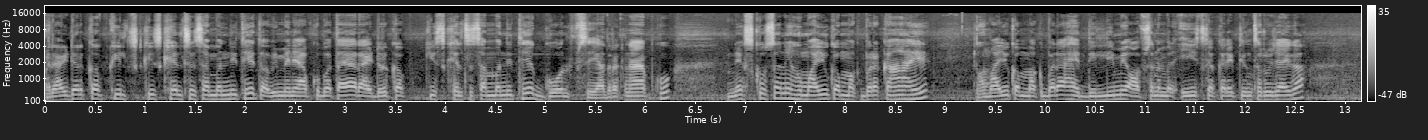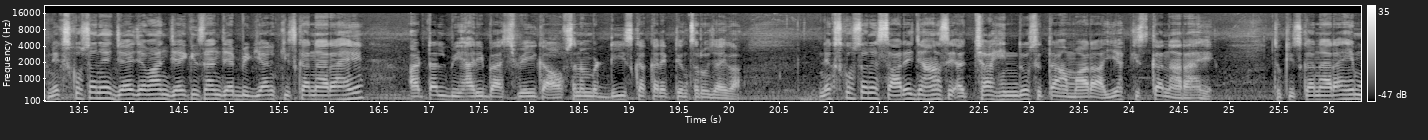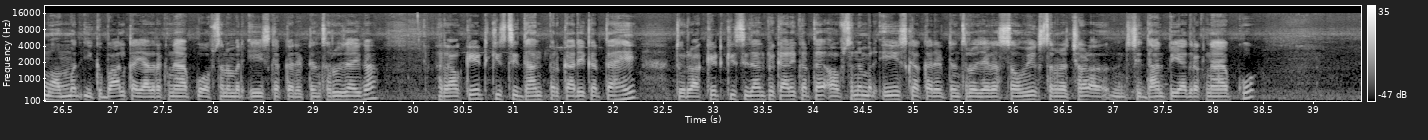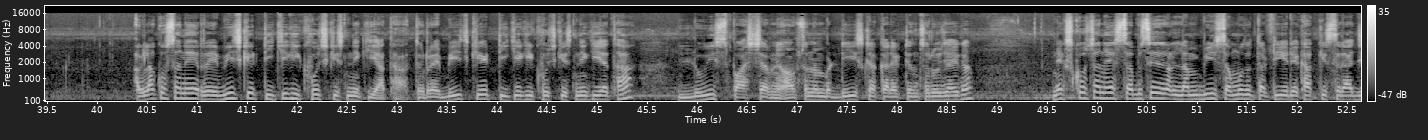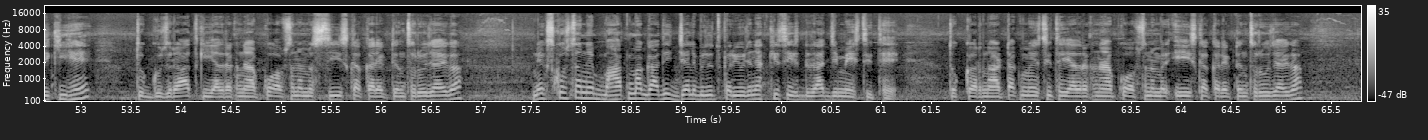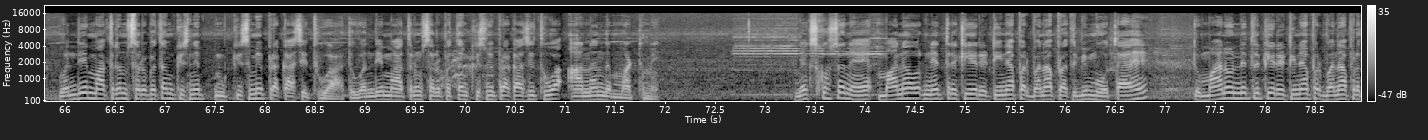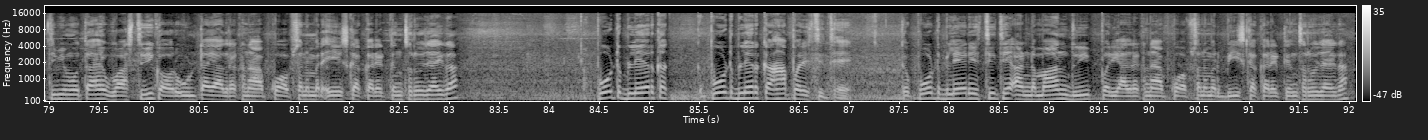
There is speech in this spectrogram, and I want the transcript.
राइडर कप किस किस खेल से संबंधित है? तो अभी मैंने आपको बताया राइडर कप किस खेल से संबंधित है? गोल्फ से, याद रखना है आपको। नेक्स्ट क्वेश्चन है, हुमायूं का मकबरा कहाँ है? तो हुमायूं का मकबरा है दिल्ली में। ऑप्शन नंबर ए, इसका करेक्ट आंसर हो जाएगा। नेक्स्ट क्वेश्चन है, जय जवान, जय किसान, जय विज्ञान, किसका नारा है? अटल बिहारी वाजपेयी का। ऑप्शन नंबर डी, इसका करेक्ट आंसर हो जाएगा। नेक्स्ट क्वेश्चन है, सारे जहाँ से अच्छा हिंदुस्ता हमारा, यह किसका नारा है? तो किसका नारा है? मोहम्मद इकबाल का याद रखना है आपको, ऑप्शन नंबर ए, इसका करेक्ट आंसर हो जाएगा। रॉकेट किस सिद्धांत पर कार्य करता है? तो रॉकेट किस सिद्धांत पर कार्य करता है? ऑप्शन नंबर ए, इसका करेक्ट आंसर हो जाएगा। संवेग संरक्षण सिद्धांत पर याद रखना है आपको। अगला क्वेश्चन है, रेबीज के टीके की खोज किसने किया था? तो रेबीज के टीके की खोज किसने किया था? लुइस पास्चर ने। ऑप्शन नंबर डी, इसका करेक्ट आंसर हो जाएगा। नेक्स्ट क्वेश्चन है, सबसे लंबी समुद्र तटीय रेखा किस राज्य की है? तो गुजरात की, याद रखना है आपको ऑप्शन नंबर सी इसका करेक्ट आंसर हो जाएगा। नेक्स्ट क्वेश्चन है, महात्मा गांधी जल विद्युत परियोजना किस राज्य में स्थित है? तो कर्नाटक में स्थित है, याद रखना है आपको ऑप्शन नंबर ए इसका करेक्ट आंसर हो जाएगा। वंदे मातरम सर्वप्रथम किसने किसमें प्रकाशित हुआ? तो वंदे मातरम सर्वप्रथम किसमें प्रकाशित हुआ? आनंद मठ में। नेक्स्ट क्वेश्चन है, मानव नेत्र के रेटिना पर बना प्रतिबिंब होता है? तो मानव नेत्र के रेटिना पर बना प्रतिबिंब होता है, वास्तविक और उल्टा याद रखना आपको ऑप्शन नंबर ए इसका करेक्ट आंसर हो जाएगा। पोर्ट ब्लेयर का पोर्ट ब्लेयर कहाँ पर स्थित है? तो पोर्ट ब्लेयर स्थित है अंडमान द्वीप पर, याद रखना आपको ऑप्शन नंबर बीस का करेक्ट आंसर हो जाएगा।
